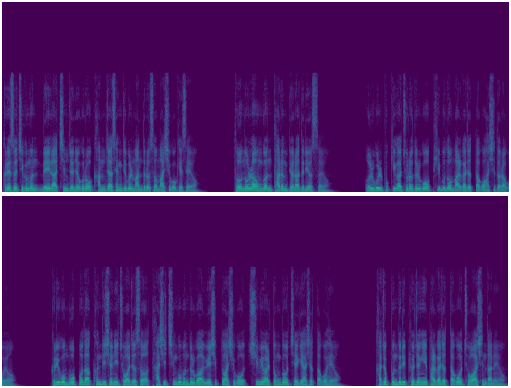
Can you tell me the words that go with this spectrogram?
그래서 지금은 매일 아침 저녁으로 감자 생즙을 만들어서 마시고 계세요. 더 놀라운 건 다른 변화들이었어요. 얼굴 붓기가 줄어들고 피부도 맑아졌다고 하시더라고요. 그리고 무엇보다 컨디션이 좋아져서 다시 친구분들과 외식도 하시고 취미 활동도 재개하셨다고 해요. 가족분들이 표정이 밝아졌다고 좋아하신다네요.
